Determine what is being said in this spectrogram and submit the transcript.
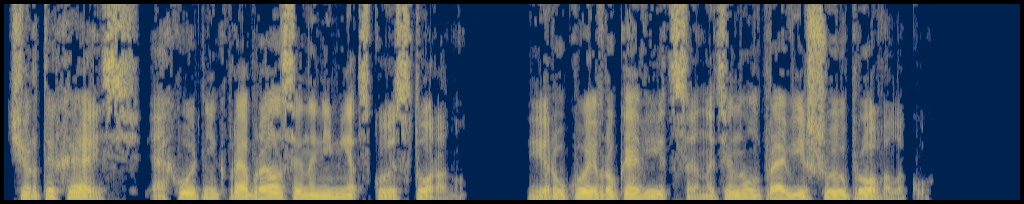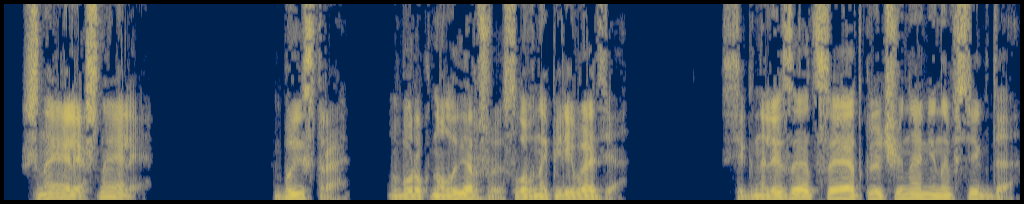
Чертыхаясь, охотник пробрался на немецкую сторону и рукой в рукавице натянул провисшую проволоку. «Шнеле, шнеле!» «Быстро!» — буркнул Эржи, словно переводя. Сигнализация отключена не навсегда.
